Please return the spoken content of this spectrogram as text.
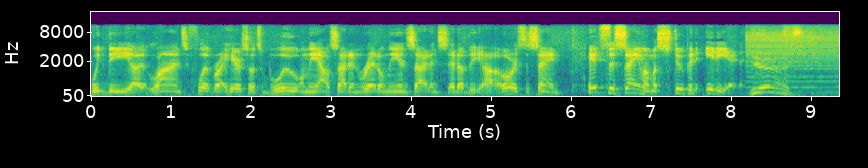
with the uh, lines flip right here. So it's blue on the outside and red on the inside instead of the, uh, or it's the same. It's the same. I'm a stupid idiot. Yes.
